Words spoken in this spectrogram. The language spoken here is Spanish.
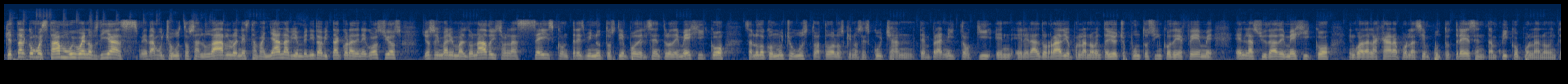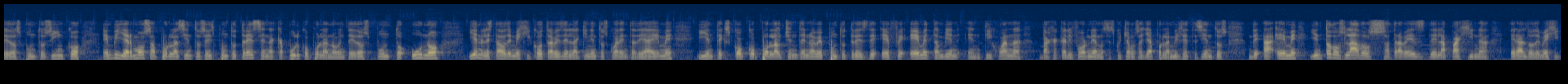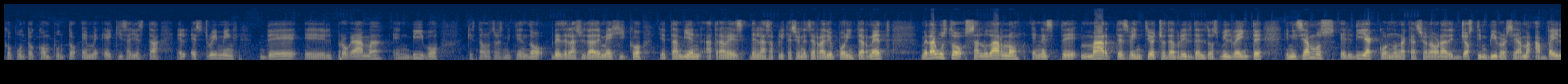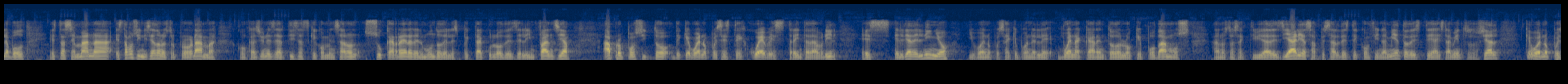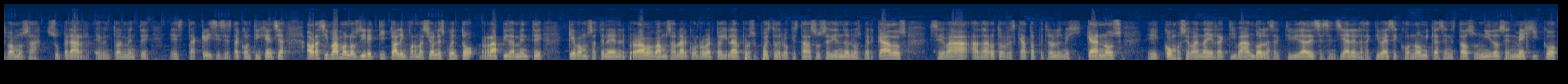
¿Qué tal? ¿Cómo está? Muy buenos días. Me da mucho gusto saludarlo en esta mañana. Bienvenido a Bitácora de Negocios. Yo soy Mario Maldonado y son las 6 con 3 minutos tiempo del centro de México. Saludo con mucho gusto a todos los que nos escuchan tempranito aquí en El Heraldo Radio por la 98.5 de FM en la Ciudad de México, en Guadalajara por la 100.3, en Tampico por la 92.5, en Villahermosa por la 106.3, en Acapulco por la 92.1 y en el Estado de México a través de la 540 de AM y en Texcoco por la 89.3 de FM, también en Tijuana, Baja California, nos escuchamos allá por la 1700 de AM y en todos lados a través de la página heraldodemexico.com.mx, ahí está el streaming del el programa en vivo que estamos transmitiendo desde la Ciudad de México y también a través de las aplicaciones de radio por internet. Me da gusto saludarlo en este martes 28 de abril del 2020. Iniciamos el día con una canción ahora de Justin Bieber, se llama Available. Esta semana estamos iniciando nuestro programa con canciones de artistas que comenzaron su carrera en el mundo del espectáculo desde la infancia. A propósito de que, bueno, pues este jueves 30 de abril es el Día del Niño y bueno, pues hay que ponerle buena cara en todo lo que podamos a nuestras actividades diarias a pesar de este confinamiento, de este aislamiento social, que bueno, pues vamos a superar eventualmente esta crisis, esta contingencia. Ahora sí, vámonos directito a la información, les cuento rápidamente qué vamos a tener en el programa. Vamos a hablar con Roberto Aguilar, por supuesto, de lo que estaba sucediendo en los mercados. Se va a dar otro rescate a petróleos mexicanos. Eh, cómo se van a ir reactivando las actividades esenciales, las actividades económicas en Estados Unidos, en México.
